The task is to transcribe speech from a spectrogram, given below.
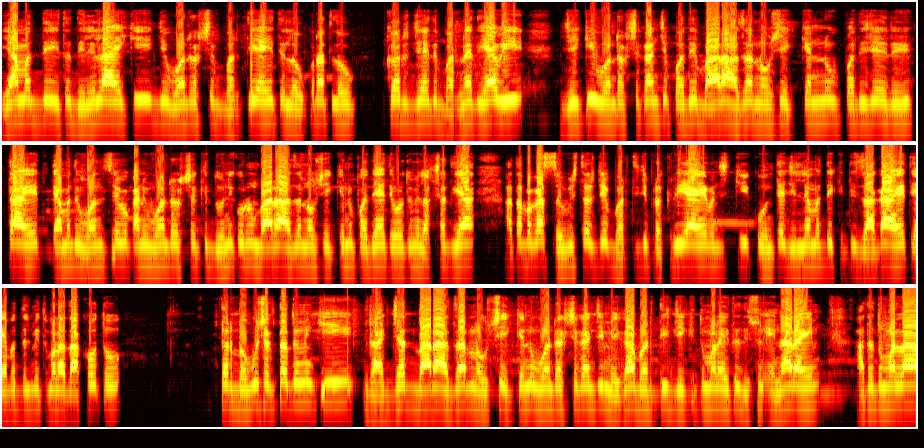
यामध्ये इथं दिलेलं आहे की जे वनरक्षक भरती आहे ते लवकरात लवकर जे आहे ते भरण्यात यावी जे की वनरक्षकांचे पदे बारा हजार नऊशे एक्क्याण्णव पदे जे रिक्त आहेत त्यामध्ये वनसेवक आणि वनरक्षक हे दोन्ही करून बारा हजार नऊशे एक्क्याण्णव पदे आहेत तेवढं तुम्ही लक्षात घ्या. आता बघा सविस्तर जे भरतीची प्रक्रिया आहे म्हणजे की कोणत्या जिल्ह्यामध्ये किती जागा आहेत याबद्दल मी तुम्हाला दाखवतो. तर बघू शकता तुम्ही की राज्यात बारा हजार नऊशे एक्क्याण्णव वनरक्षकांची मेगा भरती जे की तुम्हाला इथं दिसून येणार आहे. आता तुम्हाला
